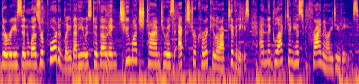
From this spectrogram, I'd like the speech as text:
The reason was reportedly that he was devoting too much time to his extracurricular activities and neglecting his primary duties.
